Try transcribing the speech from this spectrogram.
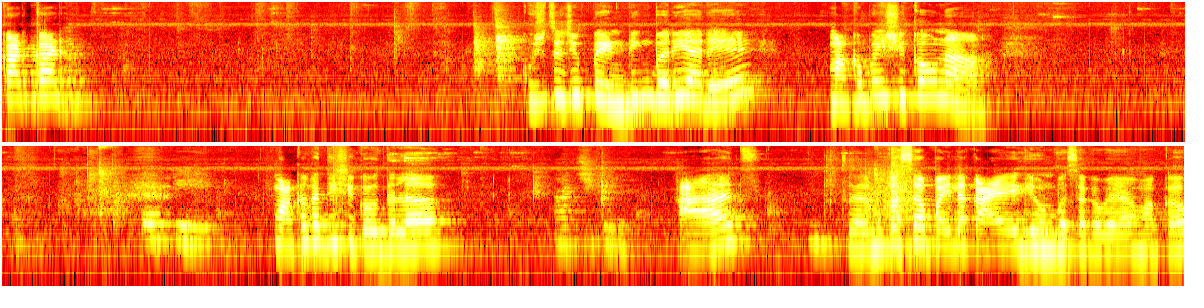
काढ काढ. खुशी तुझी पेंटिंग बरी अरे माका पण शिकव ना. ओके. माका कधी शिकवतला आज तर मग कसं पहिलं काय घेऊन बसा का बया माका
